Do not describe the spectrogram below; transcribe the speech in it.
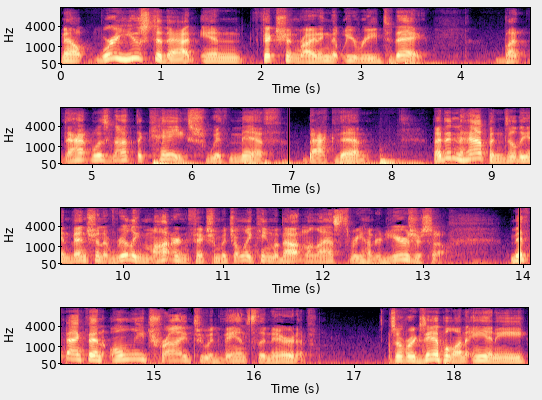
Now, we're used to that in fiction writing that we read today, but that was not the case with myth back then. That didn't happen until the invention of really modern fiction, which only came about in the last 300 years or so. Myth back then only tried to advance the narrative. So, for example, on A&E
